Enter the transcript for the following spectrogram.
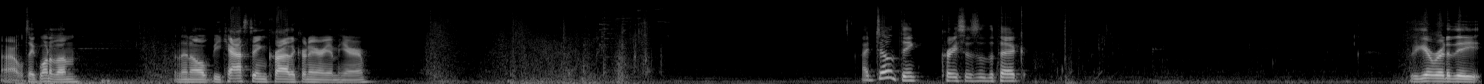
Alright, we'll take one of them. And then I'll be casting Cry the Carnarium here. I don't think Krasis is the pick. We get rid of the...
